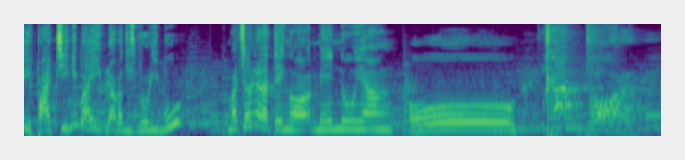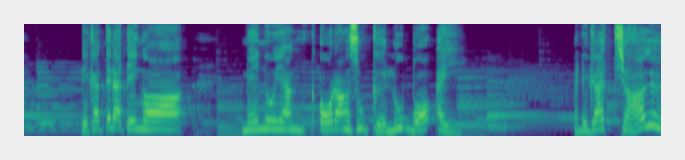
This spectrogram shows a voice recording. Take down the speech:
Eh pakcik ni baik pula bagi RM10,000. Macam mana nak tengok menu yang... Oh, kantor. Dia kata nak tengok menu yang orang suka. Lubok, eh. Ada gacha ke?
